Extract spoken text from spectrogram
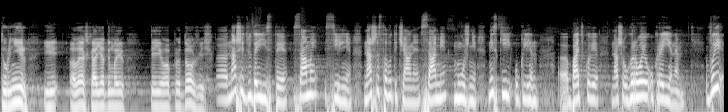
турнір. І Олешка, я думаю, ти його продовжиш. Е, Наші дзюдоїсти самі сильні, наші славутичани самі мужні. Низький уклін е, батькові нашого герою України. Ви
